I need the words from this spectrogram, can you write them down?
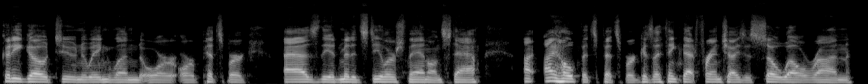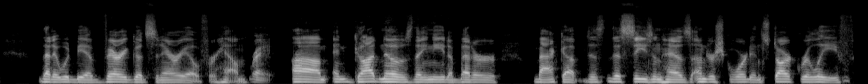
could he go to New England or or Pittsburgh as the admitted Steelers fan on staff. I, I hope it's Pittsburgh because I think that franchise is so well run that it would be a very good scenario for him. Right. Um, and God knows they need a better backup. This this season has underscored in stark relief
